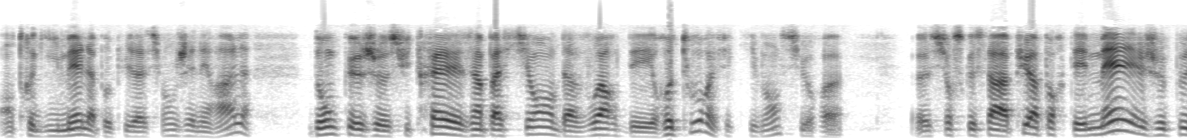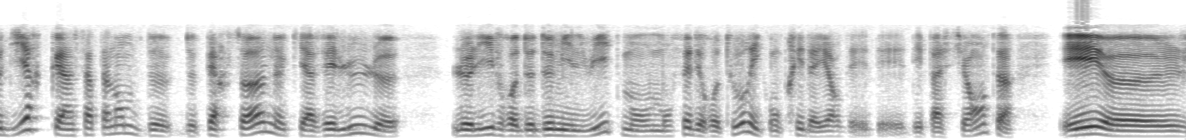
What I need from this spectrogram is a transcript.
entre guillemets la population générale. Donc je suis très impatient d'avoir des retours effectivement sur sur ce que ça a pu apporter mais je peux dire qu'un certain nombre de, personnes qui avaient lu le livre de 2008 m'ont fait des retours, y compris d'ailleurs des, des, patientes. Et euh,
